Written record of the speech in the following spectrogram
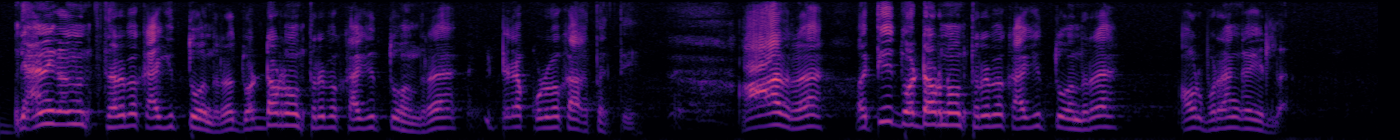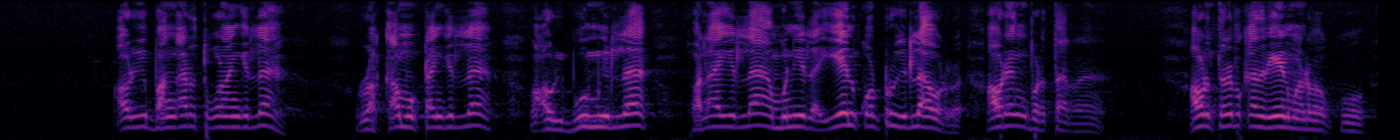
ಜ್ಞಾನಿಗಳನ್ನು ತರಬೇಕಾಗಿತ್ತು ಅಂದ್ರೆ, ದೊಡ್ಡವ್ರನ್ನ ತರಬೇಕಾಗಿತ್ತು ಅಂದ್ರೆ ಇಟ್ಟೆಲ್ಲ ಕೊಡ್ಬೇಕಾಗ್ತೈತಿ. ಆದ್ರೆ ಅತಿ ದೊಡ್ಡವ್ರನ್ನ ತರಬೇಕಾಗಿತ್ತು ಅಂದ್ರೆ ಅವ್ರು ಬರಂಗ ಇಲ್ಲ. ಅವ್ರಿಗೆ ಬಂಗಾರ ತೊಗೊಳಂಗಿಲ್ಲ, ರೊಕ್ಕ ಮುಟ್ಟಂಗಿಲ್ಲ, ಅವ್ರಿಗೆ ಭೂಮಿ ಇಲ್ಲ, ಹೊಲ ಇಲ್ಲ, ಮನಿ ಇಲ್ಲ, ಏನು ಕೊಟ್ಟರು ಇಲ್ಲ ಅವರು. ಅವ್ರು ಹೆಂಗೆ ಬರ್ತಾರೆ? ಅವ್ರನ್ನ ತರಬೇಕಾದ್ರೆ ಏನು ಮಾಡಬೇಕು?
